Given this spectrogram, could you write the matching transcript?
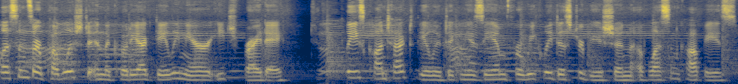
Lessons are published in the Kodiak Daily Mirror each Friday. Please contact the Alutiiq Museum for weekly distribution of lesson copies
